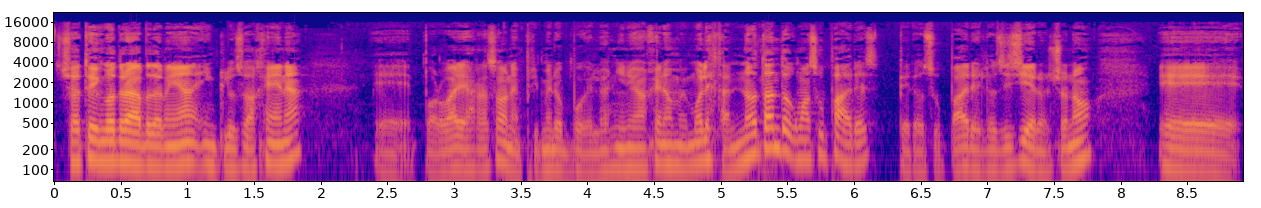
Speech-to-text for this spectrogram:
Yo estoy en contra de la paternidad, incluso ajena, eh, por varias razones. Primero, porque los niños ajenos me molestan, no tanto como a sus padres, pero sus padres los hicieron, yo no. Eh,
